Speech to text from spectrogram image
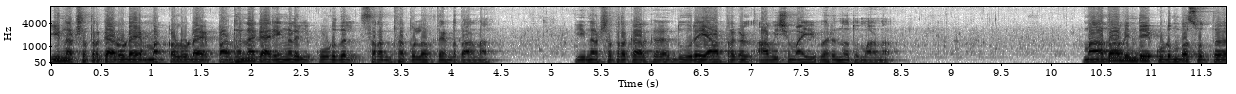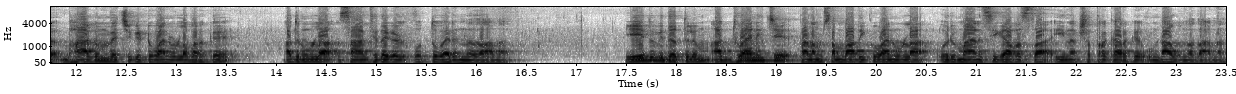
ഈ നക്ഷത്രക്കാരുടെ മക്കളുടെ പഠന കാര്യങ്ങളിൽ കൂടുതൽ ശ്രദ്ധ പുലർത്തേണ്ടതാണ്. ഈ നക്ഷത്രക്കാർക്ക് ദൂരയാത്രകൾ ആവശ്യമായി വരുന്നതുമാണ്. മാതാവിന്റെ കുടുംബസ്വത്ത് ഭാഗം വെച്ച് കിട്ടുവാനുള്ളവർക്ക് അതിനുള്ള സാധ്യതകൾ ഒത്തുവരുന്നതാണ്. ഏതു വിധത്തിലും അധ്വാനിച്ച് പണം സമ്പാദിക്കുവാനുള്ള ഒരു മാനസികാവസ്ഥ ഈ നക്ഷത്രക്കാർക്ക് ഉണ്ടാകുന്നതാണ്.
